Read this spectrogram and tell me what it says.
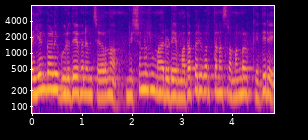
അയ്യങ്കാളി ഗുരുദേവനും ചേർന്ന് മിഷണറിമാരുടെ മതപരിവർത്തന ശ്രമങ്ങൾക്കെതിരെ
